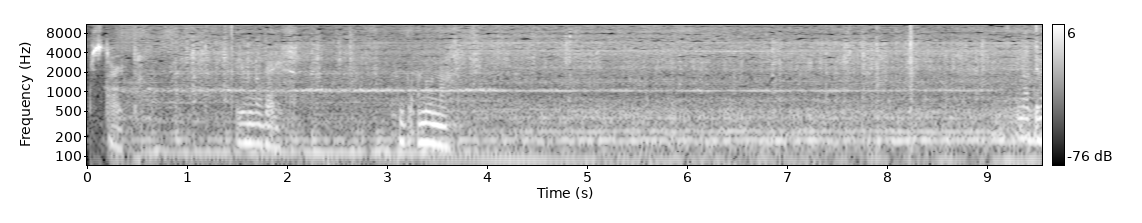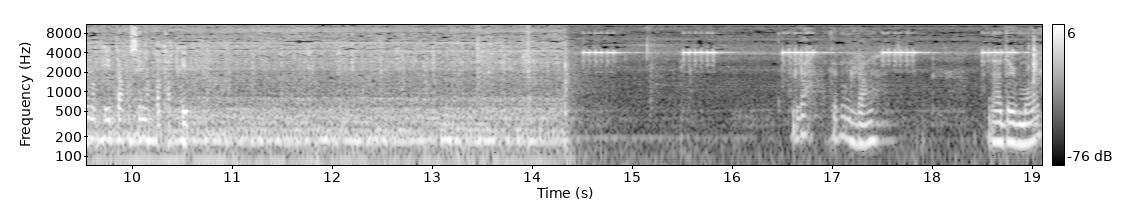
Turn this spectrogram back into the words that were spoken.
start. Ayun na guys. Ano na. Hindi natin makita kasi nakatakip. Wala, ganun lang. Another more.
